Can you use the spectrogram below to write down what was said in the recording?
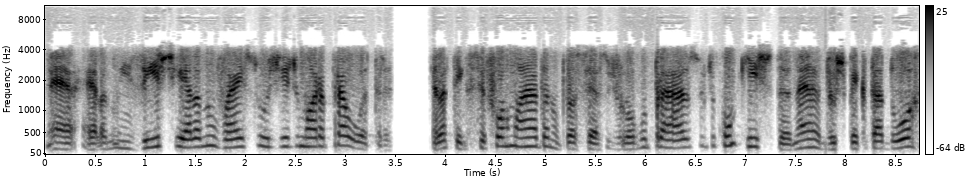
Né? Ela não existe e ela não vai surgir de uma hora para outra ela tem que ser formada num processo de longo prazo de conquista né, do espectador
